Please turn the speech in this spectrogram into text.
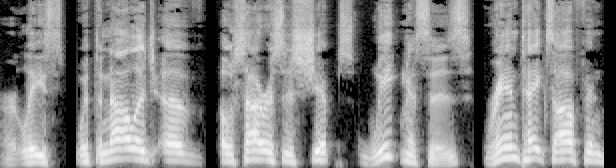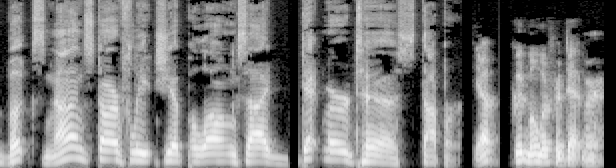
or at least with the knowledge of Osiris's ship's weaknesses, Ryn takes off in Book's non-Starfleet ship alongside Detmer to stop her. Yep. Good moment for Detmer.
